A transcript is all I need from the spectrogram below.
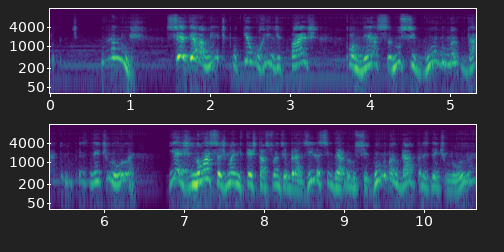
Durante anos. Severamente, porque eu morri de paz começa no segundo mandato do presidente Lula. E as nossas manifestações em Brasília se deram no segundo mandato do presidente Lula,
